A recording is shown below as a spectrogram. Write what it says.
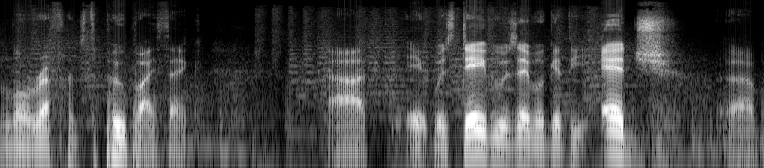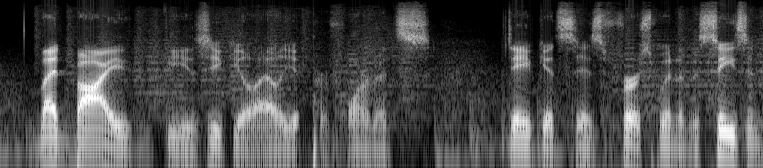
A little reference to poop, I think. Uh, it was Dave who was able to get the edge, uh, led by the Ezekiel Elliott performance. Dave gets his first win of the season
